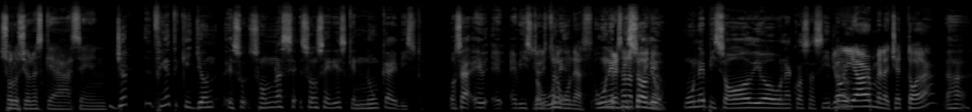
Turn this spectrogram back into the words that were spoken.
soluciones que hacen. Yo, fíjate que yo, eso, son, unas, son series que nunca he visto. O sea, he, he- visto, Yo he visto un, algunas. un Grey's Anatomy episodio, un episodio, una cosa así. Yo pero, ER me la eché toda. Ajá.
